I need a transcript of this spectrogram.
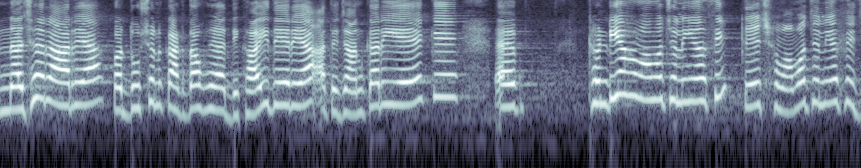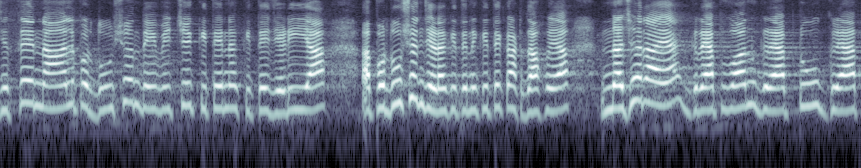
ਨਜ਼ਰ ਆ ਰਿਹਾ। ਪ੍ਰਦੂਸ਼ਣ ਘਟਦਾ ਹੋਇਆ ਦਿਖਾਈ ਦੇ ਰਿਹਾ ਅਤੇ ਜਾਣਕਾਰੀ ਇਹ ਹੈ ਕਿ ਠੰਡੀਆਂ ਹਵਾਵਾਂ ਚੱਲੀਆਂ ਸੀ ਤੇਜ਼ ਹਵਾਵਾਂ ਚੱਲੀਆਂ ਸੀ ਜਿਸ ਦੇ ਨਾਲ ਪ੍ਰਦੂਸ਼ਣ ਦੇ ਵਿੱਚ ਕਿਤੇ ਨਾ ਕਿਤੇ ਜਿਹੜੀ ਆ ਅ, ਪ੍ਰਦੂਸ਼ਣ ਜਿਹੜਾ ਕਿਤੇ ਨਾ ਕਿਤੇ ਘਟਦਾ ਹੋਇਆ ਨਜ਼ਰ ਆਇਆ। ਗ੍ਰੈਪ 1 ਗ੍ਰੈਪ 2 ਗ੍ਰੈਪ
